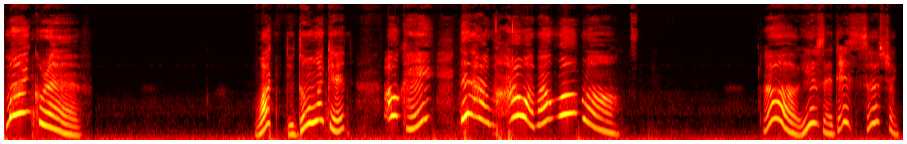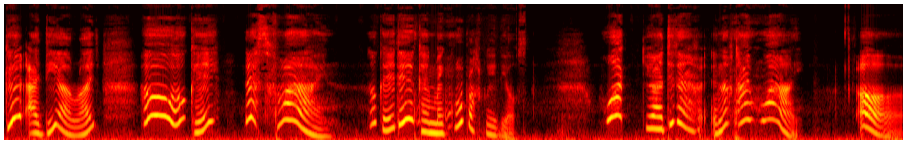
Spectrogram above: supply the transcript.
Minecraft. What? You don't like it? Okay, then how, how about Roblox? Oh, you said it's such a good idea, right? Oh, okay, that's fine. Okay, then you can make Roblox videos. What? You didn't have enough time? Why? Oh.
